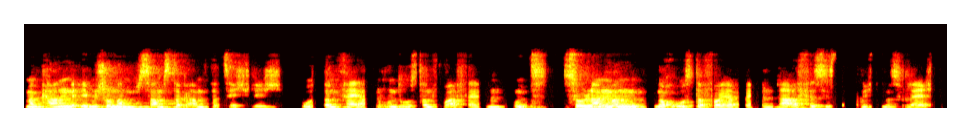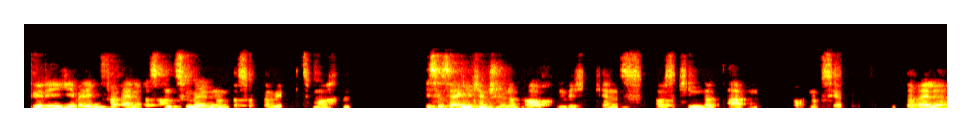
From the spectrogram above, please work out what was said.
man kann eben schon am Samstagabend tatsächlich Ostern feiern und Ostern vorfeiern. Und solange man noch Osterfeuer brennen darf, es ist auch nicht immer so leicht für die jeweiligen Vereine das anzumelden und das auch dann wirklich zu machen, ist es eigentlich ein schöner Brauch und ich kenne es aus Kindertagen auch noch sehr gut. Mittlerweile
